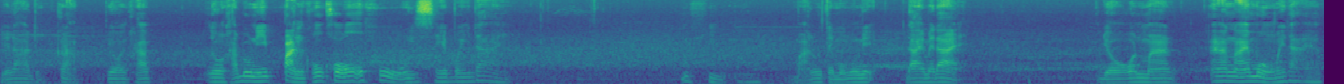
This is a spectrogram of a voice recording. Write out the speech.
วิร่าดึงกลับโยนครับโยนครับลูกนี้ปั่นโค้งๆโอ้โหเซฟไว้ได้มาลูกเตะมุมลูกนี้ได้ไม่ได้ โยนมาอานายม่งไม่ได้ครับ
